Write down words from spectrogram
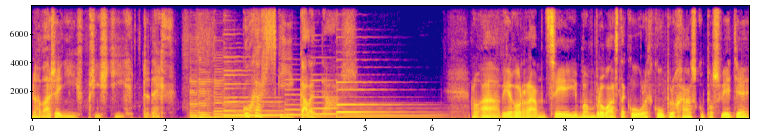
na vaření v příštích dnech. Kuchařský kalendář No a v jeho rámci mám pro vás takovou lehkou procházku po světě,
